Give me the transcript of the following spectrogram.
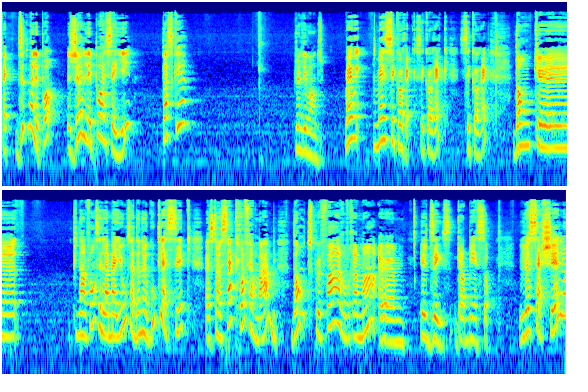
fait dites-moi le pas, je ne l'ai pas essayé parce que je l'ai vendu. Ben oui, mais c'est correct, c'est correct, c'est correct. Donc, euh, puis dans le fond, c'est de la maillot, ça donne un goût classique. Euh, c'est un sac refermable, donc tu peux faire vraiment, euh, ils disent, garde bien ça. Le sachet, là,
